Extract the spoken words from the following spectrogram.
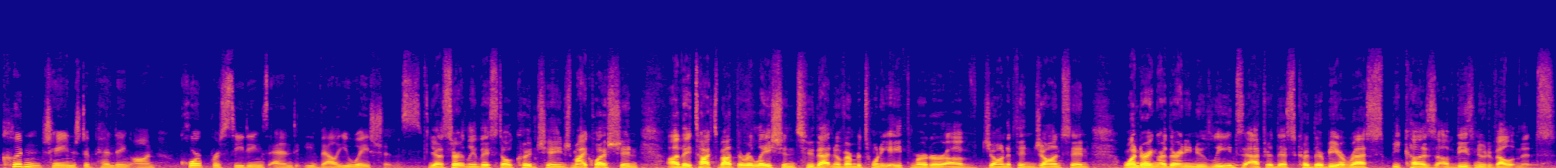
couldn't change depending on court proceedings and evaluations. Yeah, certainly they still could change. My question uh, they talked about the relation to that November 28th murder of Jonathan Johnson. Wondering, are there any new leads after this? Could there be arrests because of these new developments?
